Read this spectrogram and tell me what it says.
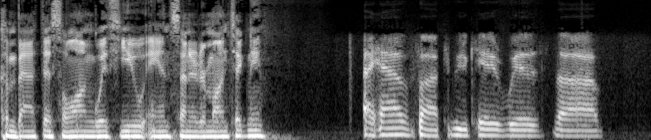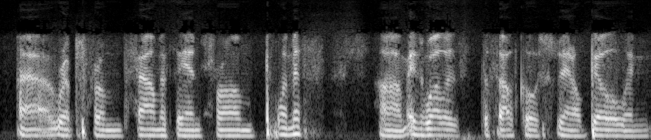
combat this along with you and Senator Montigny? I have uh, communicated with uh, uh, reps from Falmouth and from Plymouth, um, as well as the South Coast. You know, Bill and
